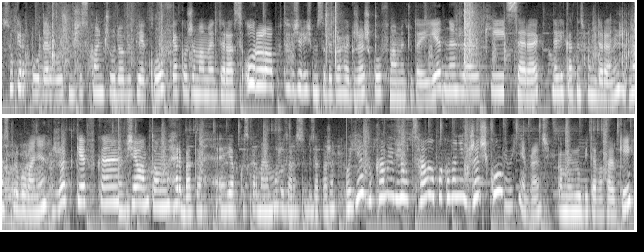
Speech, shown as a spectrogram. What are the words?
cukier puder, bo już mi się skończył do wypieków. Jako, że mamy teraz urlop, to wzięliśmy sobie trochę grzeszków. Mamy tutaj jedne żelki, serek, delikatny z pomidorami na spróbowanie, rzodkiewkę. Wzięłam tą herbatę, e, jabłko z karmelem. Może zaraz sobie zaparzę. O Jezu, Kamil wziął całe opakowanie grzeszków? Miał ich nie brać. Kamil lubi te wafelki.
